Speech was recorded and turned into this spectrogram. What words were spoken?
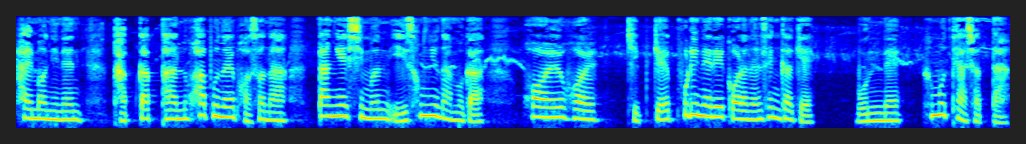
할머니는 갑갑한 화분을 벗어나 땅에 심은 이 석류나무가 훨훨 깊게 뿌리 내릴 거라는 생각에 못내 흐뭇해 하셨다.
